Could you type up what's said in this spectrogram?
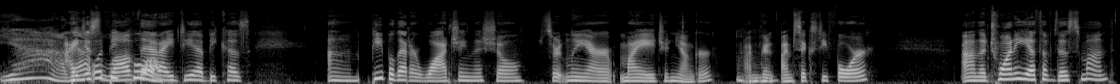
Yeah, I just would be love cool. that idea because um, people that are watching this show certainly are my age and younger. Mm-hmm. I'm going I'm 64 on the 20th of this month,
